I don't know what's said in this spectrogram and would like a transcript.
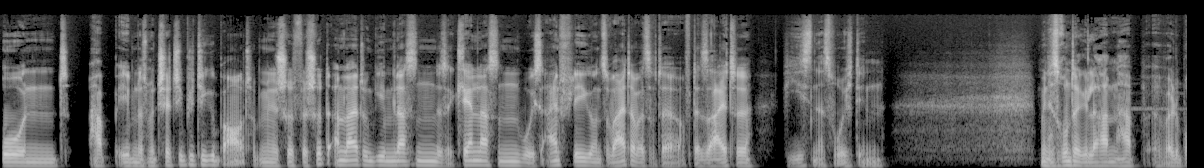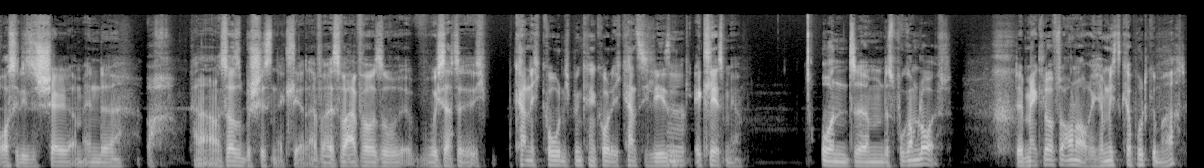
Und habe eben das mit ChatGPT gebaut, habe mir eine Schritt-für-Schritt-Anleitung geben lassen, das erklären lassen, wo ich es einpflege und so weiter, weil es auf der, auf der Seite, wie hieß denn das, wo ich den mir das runtergeladen habe, weil du brauchst ja dieses Shell am Ende. Ach, keine Ahnung, es war so beschissen erklärt einfach. Es war einfach so, wo ich sagte, ich kann nicht coden, ich bin kein Coder, ich kann es nicht lesen, Ja. erklär's mir. Und ähm, das Programm läuft. Der Mac läuft auch noch. Ich habe nichts kaputt gemacht.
